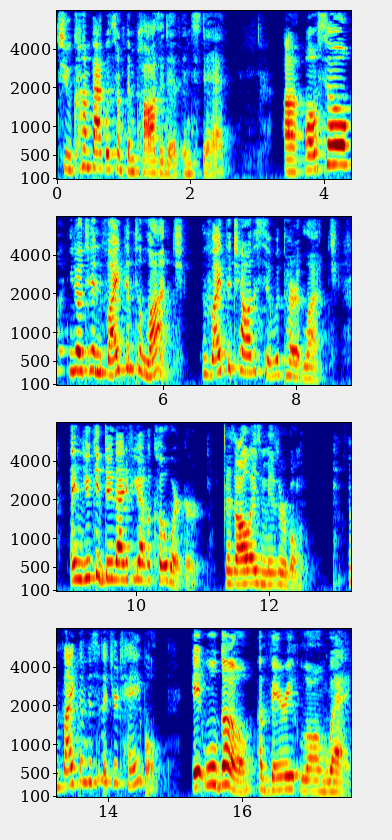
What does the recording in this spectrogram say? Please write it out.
to come back with something positive instead. Uh, also, you know, to invite them to lunch. Invite the child to sit with her at lunch. And you can do that if you have a coworker that's always miserable. Invite them to sit at your table. It will go a very long way.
